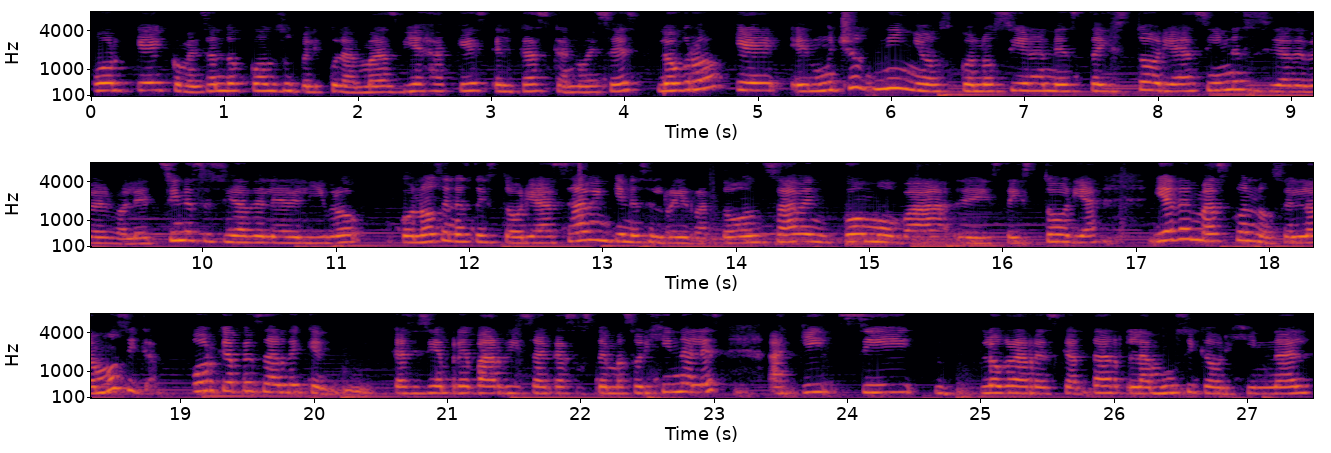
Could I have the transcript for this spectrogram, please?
porque comenzando con su película más vieja que es El Cascanueces, logró que eh, muchos niños conocieran esta historia sin necesidad de ver el ballet, sin necesidad de leer el libro, conocen esta historia, saben quién es el rey ratón, saben cómo va eh, esta historia y además conocen la música. Porque a pesar de que casi siempre Barbie saca sus temas originales, aquí sí logra rescatar la música original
